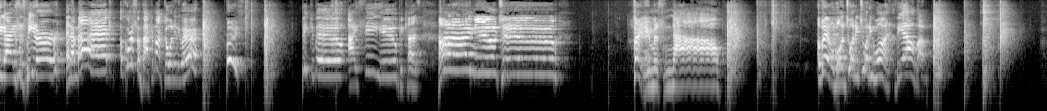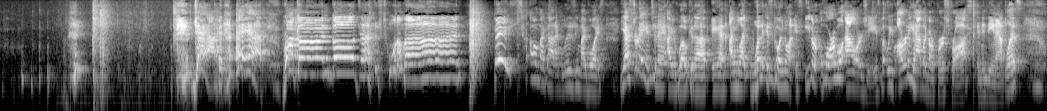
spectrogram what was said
Hey, you guys, it's Peter, and I'm back. Of course, I'm back. I'm not going anywhere. Boost. Peekaboo, I see you because I'm YouTube famous now. Available in 2021, the album. Dad, AF, Rock on Dust Woman. Beast. Oh my God, I'm losing my voice. Yesterday and today, I have woken up and I'm like, what is going on? It's either horrible allergies, but we've already had like our first frost in Indianapolis,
